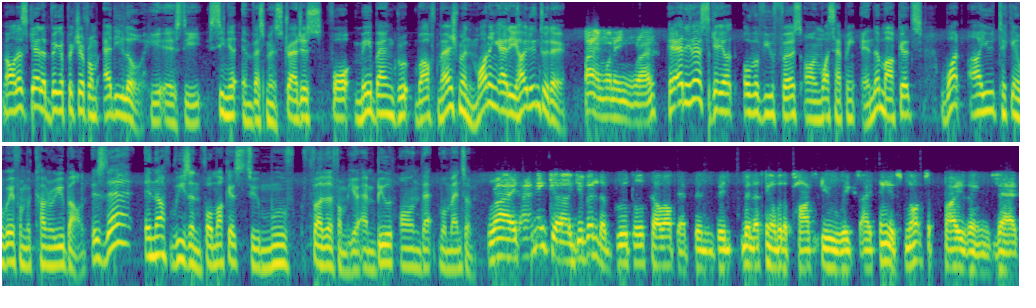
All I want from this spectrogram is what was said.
Now let's get a bigger picture from Eddy Loh. He is the senior investment strategist for Maybank Group Wealth Management. Morning, Eddy. How are you doing today? Hi, morning, Ryan. Hey, Eddy, let's get your overview first on what's happening in the markets. What are you taking away from the current rebound? Is there enough reason for markets to move further from here and build on that momentum? Right. I think uh, given the brutal sell-off that's been, been witnessing over the past few weeks, I think it's not surprising that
